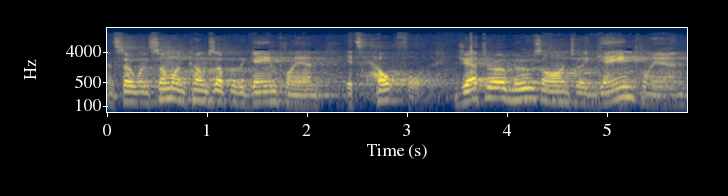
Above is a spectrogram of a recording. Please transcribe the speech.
And so when someone comes up with a game plan, it's helpful. Jethro moves on to a game plan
